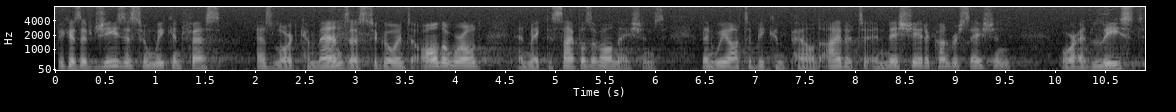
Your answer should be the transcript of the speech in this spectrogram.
Because if Jesus, whom we confess as Lord, commands us to go into all the world and make disciples of all nations, then we ought to be compelled either to initiate a conversation or at least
